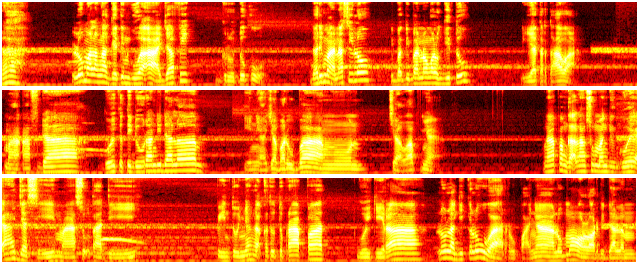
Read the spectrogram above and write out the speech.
Ah, lo malah ngagetin gua aja, Vic. Gerutuku. Dari mana sih lo? Tiba-tiba nongol gitu? Dia tertawa. Maaf dah, gue ketiduran di dalam. Ini aja baru bangun. Jawabnya. Ngapa nggak langsung manggil gue aja sih masuk tadi? Pintunya nggak ketutup rapat Gue kira lu lagi keluar Rupanya lu molor di dalam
